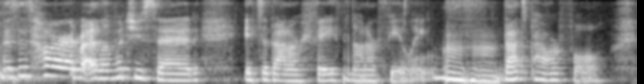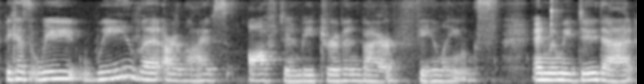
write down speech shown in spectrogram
this is hard, but I love what you said. It's about our faith, not our feelings. Mm-hmm. That's powerful because we we let our lives often be driven by our feelings, and when we do that,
